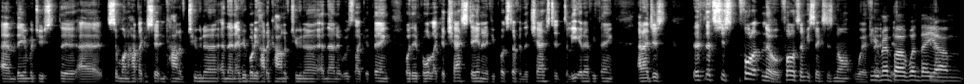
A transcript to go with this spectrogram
um they introduced the uh someone had like a certain can of tuna and then everybody had a can of tuna and then it was like a thing where they brought like a chest in and if you put stuff in the chest it deleted everything and I just that- that's just Fallout. No, Fallout seventy six is not worth. Do you it. remember when they yeah. um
